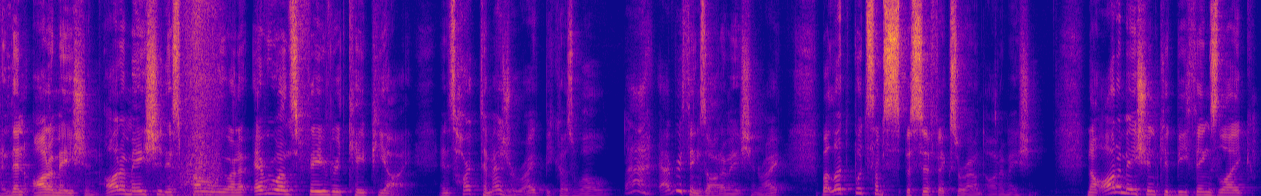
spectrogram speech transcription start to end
And then automation. Automation is probably one of everyone's favorite KPI. And it's hard to measure, right? Because, well, ah, everything's automation, right? But let's put some specifics around automation. Now, automation could be things like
